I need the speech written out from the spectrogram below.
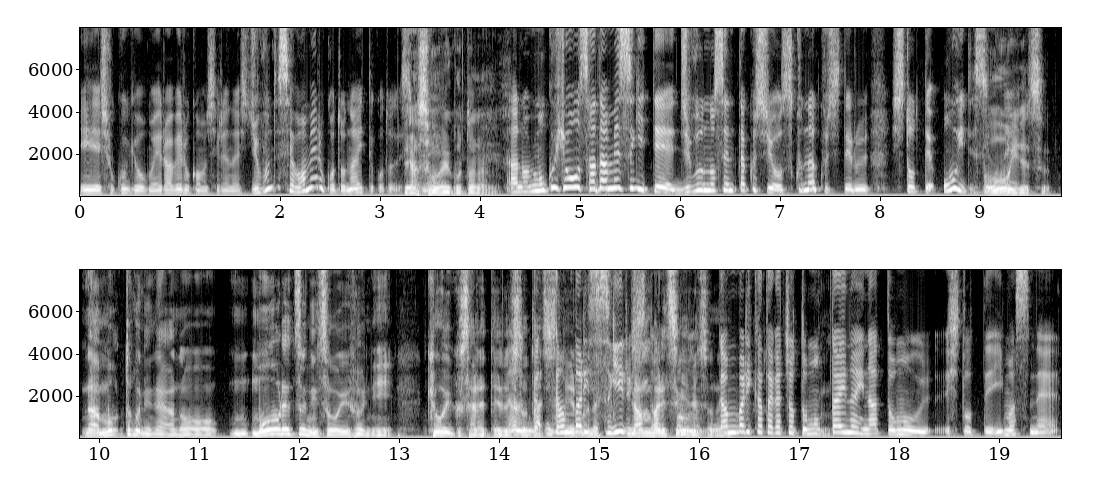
えー職業も選べるかもしれないし、自分で狭めることないってことですよね。いやそういうことなんですよあの目標を定めすぎて自分の選択肢を少なくしてる人って多いですよね。多いですなも特にねあの猛烈にそういうふうに教育されてる人たちっていうのは、ね、頑張りすぎる人頑張りすぎる人ね、うん頑張り方がちょっともったいないなと思う人っていますね。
